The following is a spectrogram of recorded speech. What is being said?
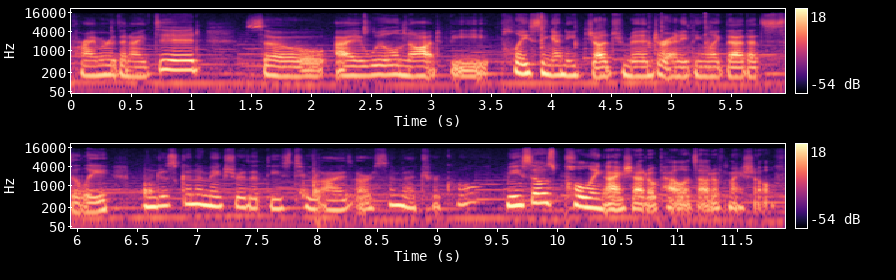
primer than I did. So I will not be placing any judgment or anything like that. That's silly. I'm just gonna make sure that these two eyes are symmetrical. Miso's pulling eyeshadow palettes out of my shelf.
